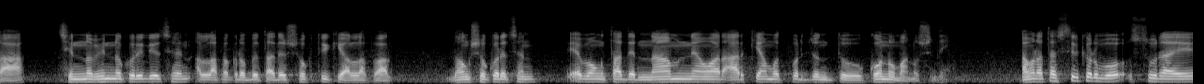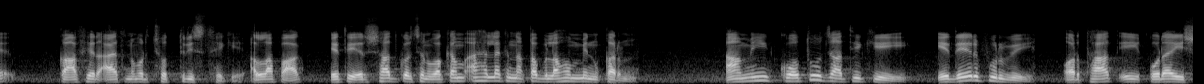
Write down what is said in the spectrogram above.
তা ছিন্ন ভিন্ন করে দিয়েছেন। আল্লাহ পাক রব্বে তাদের শক্তিকে আল্লাহ পাক ধ্বংস করেছেন এবং তাদের নাম নেওয়ার আর কিয়ামত পর্যন্ত কোনো মানুষ নেই। আমরা তাফসির করব সুরায়ে কাফের আয়াত নম্বর ছত্রিশ থেকে। আল্লাহ পাক এতে এরশাদ করেছেন ওয়াকাম আহলাক নাকাবুল আহমিন কারণ? আমি কত জাতিকে এদের পূর্বে, অর্থাৎ এই কোরাইশ,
